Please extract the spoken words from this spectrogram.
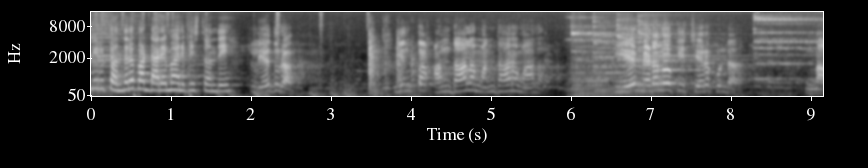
మీరు తొందరపడ్డారేమో అనిపిస్తుంది. లేదు రాధ. ఇంత అందాల మందార మాల ఏ మెడలోకి చేరకుండా నా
